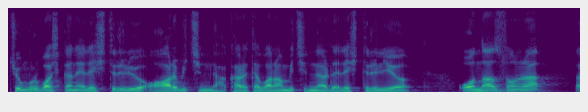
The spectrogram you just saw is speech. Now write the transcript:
Cumhurbaşkanı eleştiriliyor. Ağır biçimde, hakarete varan biçimlerde eleştiriliyor. Ondan sonra e,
